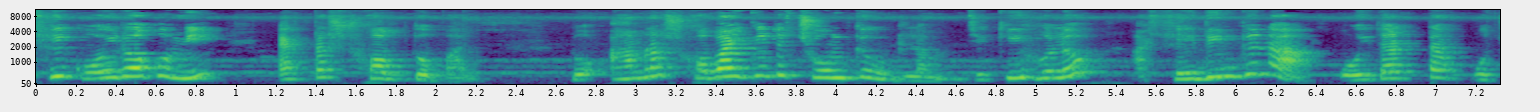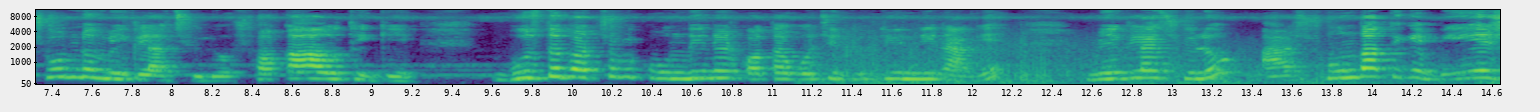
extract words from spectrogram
ঠিক ওই রকমই একটা শব্দ পাই তো আমরা সবাই কিন্তু চমকে উঠলাম যে কি হলো? আর সেই দিনকে না, ওয়েদারটা প্রচণ্ড মেঘলা ছিল, সকাল থেকে। বুঝতে পারছ আমি কোন দিনের কথা বলছি, দু, তিন দিন আগে। মেঘলা ছিল, আর সন্ধ্যা থেকে বেশ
